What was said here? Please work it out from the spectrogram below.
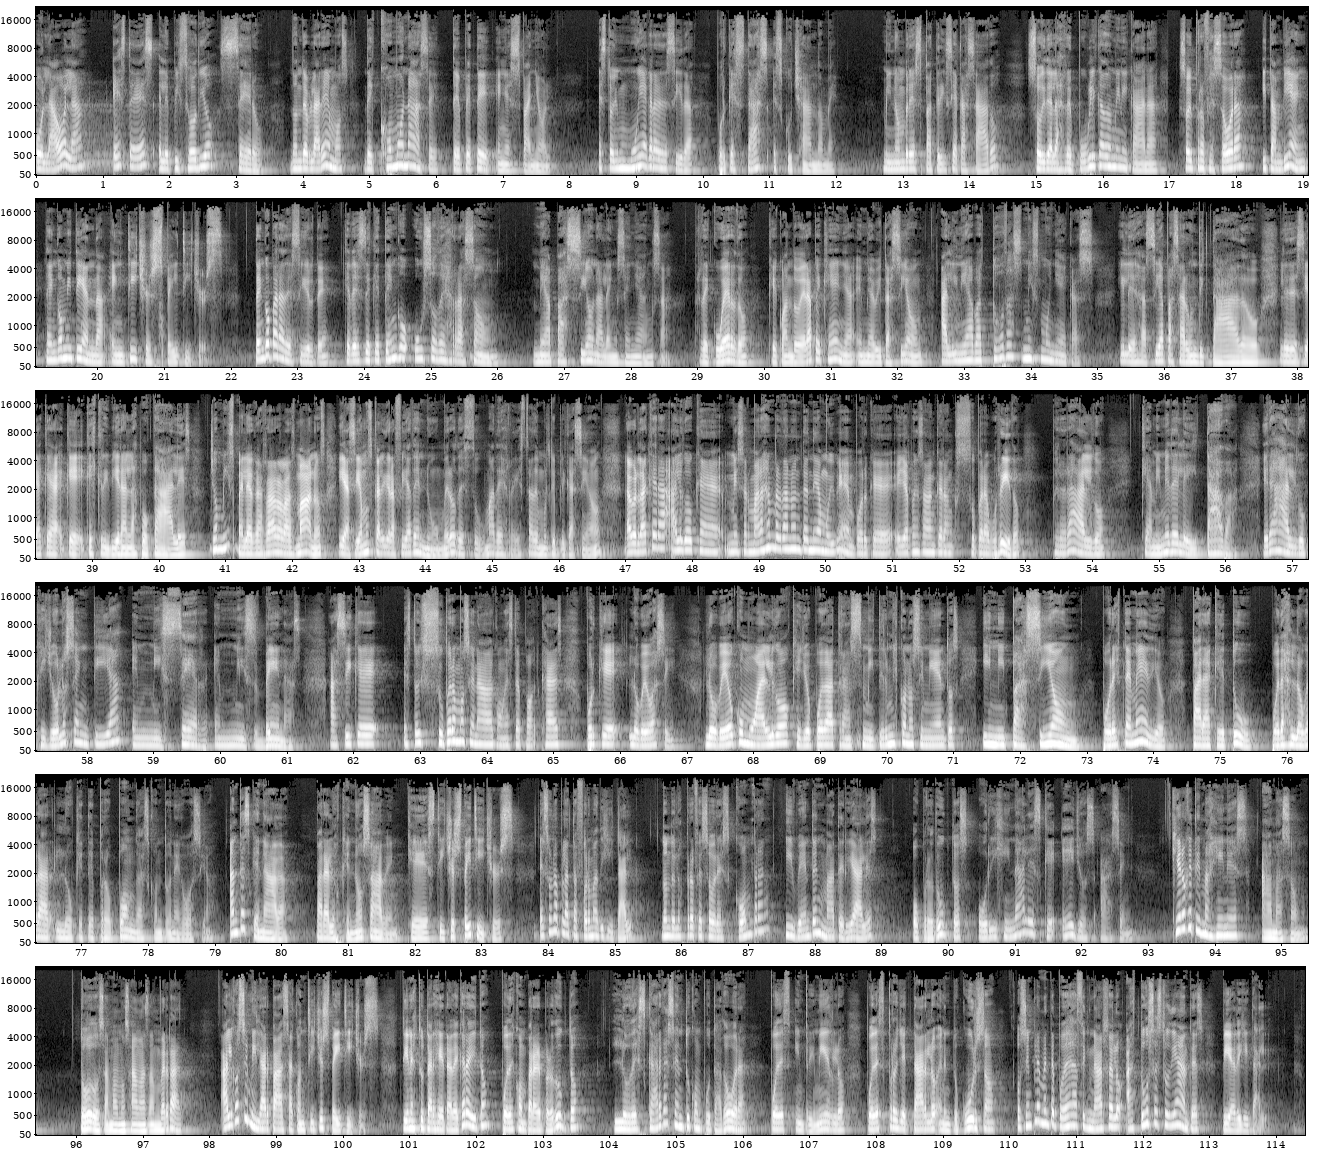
Hola, hola, este es el episodio cero, donde hablaremos de cómo nace TPT en español. Estoy muy agradecida porque estás escuchándome. Mi nombre es Patricia Casado, soy de la República Dominicana, soy profesora y también tengo mi tienda en Teachers Pay Teachers. Tengo para decirte que desde que tengo uso de razón, me apasiona la enseñanza. Recuerdo que cuando era pequeña en mi habitación alineaba todas mis muñecas y les hacía pasar un dictado, le decía que, que, escribieran las vocales. Yo misma le agarraba las manos y hacíamos caligrafía de número, de suma, de resta, de multiplicación. La verdad que era algo que mis hermanas en verdad no entendían muy bien porque ellas pensaban que eran súper aburridos, pero era algo que a mí me deleitaba era algo que yo lo sentía en mi ser, en mis venas. Así que estoy súper emocionada con este podcast porque lo veo así. Lo veo como algo que yo pueda transmitir mis conocimientos y mi pasión por este medio para que tú puedas lograr lo que te propongas con tu negocio. Antes que nada, para los que no saben qué es Teachers Pay Teachers, es una plataforma digital donde los profesores compran y venden materiales o productos originales que ellos hacen. Quiero que te imagines Amazon. Todos amamos Amazon, ¿verdad? Algo similar pasa con Teachers Pay Teachers. Tienes tu tarjeta de crédito, puedes comprar el producto, lo descargas en tu computadora, puedes imprimirlo, puedes proyectarlo en tu curso o simplemente puedes asignárselo a tus estudiantes vía digital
